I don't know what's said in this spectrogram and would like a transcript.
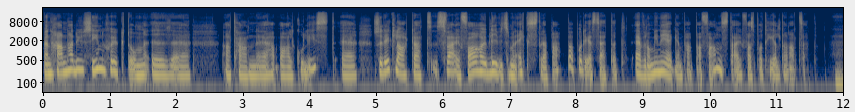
men han hade ju sin sjukdom i eh, att han eh, var alkoholist. Så det är klart att svärfar har ju blivit som en extra pappa på det sättet, även om min egen pappa fanns där, fast på ett helt annat sätt. Mm.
